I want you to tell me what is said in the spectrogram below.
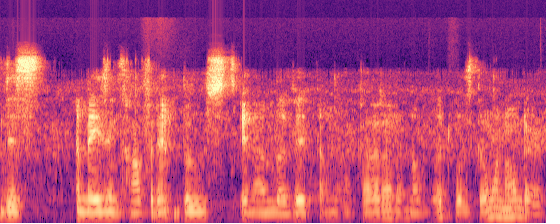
this amazing confident boost, and I love it. Oh my god, I don't know what was going on there.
